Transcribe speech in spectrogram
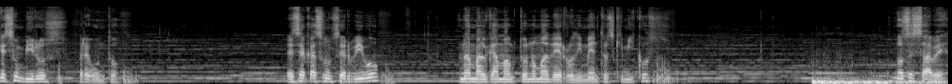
¿Qué es un virus? Pregunto. ¿Es acaso un ser vivo? ¿Una amalgama autónoma de rudimentos químicos? No se sabe.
